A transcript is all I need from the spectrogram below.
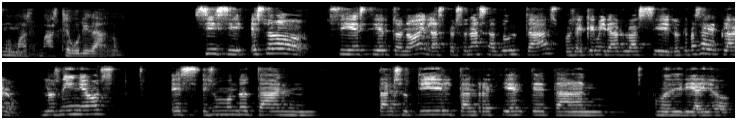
o más, más seguridad, ¿no? Sí, sí, eso sí es cierto, ¿no? En las personas adultas, pues hay que mirarlo así. Lo que pasa es que, claro, los niños es, es un mundo tan, tan sutil, tan reciente, tan, como diría yo,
